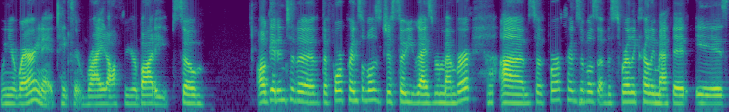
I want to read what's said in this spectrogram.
when you're wearing it, it takes it right off of your body. So I'll get into the the four principles just so you guys remember. Um, so four principles of the swirly curly method is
